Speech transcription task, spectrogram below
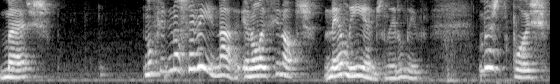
mas não, não sabia nada. Eu não leio sinopses, nem li antes de ler o livro. Mas depois,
